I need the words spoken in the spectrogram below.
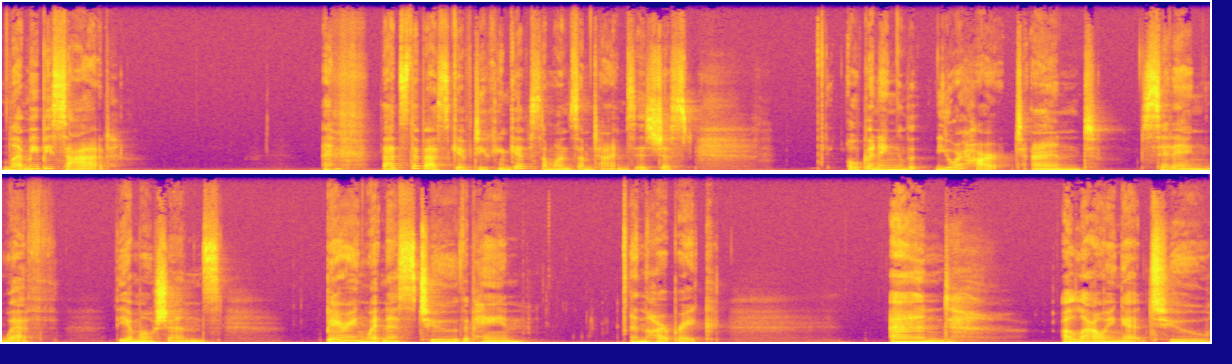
let me be sad. And that's the best gift you can give someone sometimes is just opening the, your heart and sitting with the emotions, bearing witness to the pain and the heartbreak, and allowing it to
